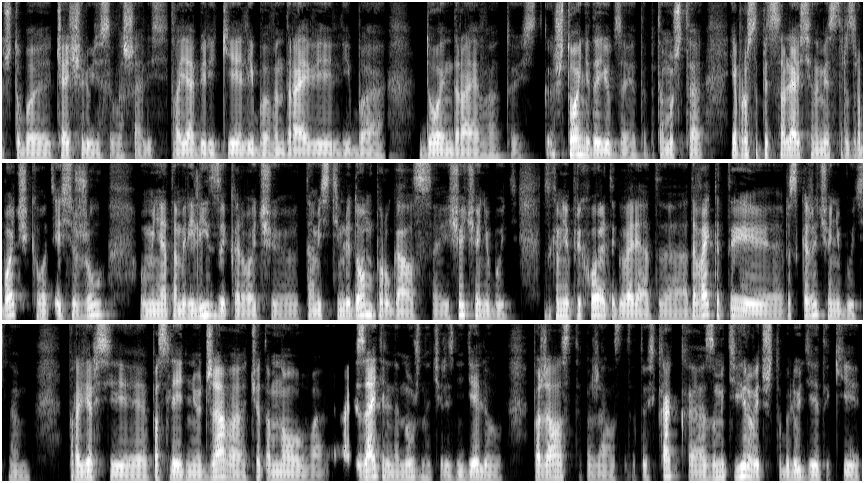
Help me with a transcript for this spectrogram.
чтобы чаще люди соглашались? В Яберике, либо в Эндрайве, либо до Эндрайва? То есть что они дают за это? Потому что я просто представляю себе на место разработчика, вот я сижу, у меня там релизы, короче, там и с Тимлидом поругался, еще что-нибудь. Вот ко мне приходят и говорят, а давай-ка ты расскажи что-нибудь нам про версии последнюю Java, что там нового. Обязательно нужно через неделю, пожалуйста, пожалуйста. То есть как э, замотивировать, чтобы люди такие,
